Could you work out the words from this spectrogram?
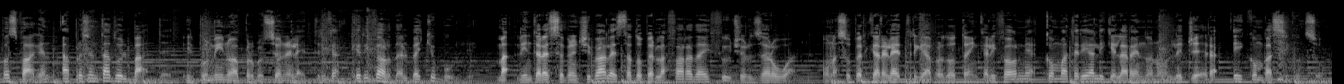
Volkswagen ha presentato il Budde, il pulmino a propulsione elettrica che ricorda il vecchio Bulli. Ma l'interesse principale è stato per la Faraday Future 01, una supercar elettrica prodotta in California con materiali che la rendono leggera e con bassi consumi.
